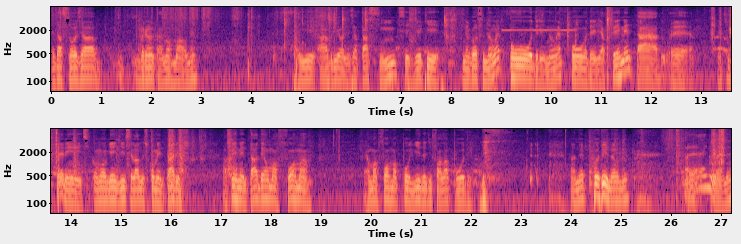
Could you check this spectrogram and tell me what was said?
é da soja branca, normal, né? Aí abre, olha, já tá assim, vocês verem que o negócio não é podre, não é podre, ele é fermentado, é, é diferente. Como alguém disse lá nos comentários, a fermentada é uma forma é uma forma polida de falar podre. Mas não é podre não, viu? É, não é, né?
